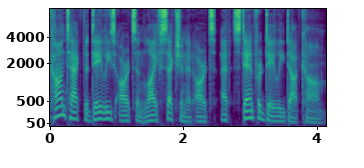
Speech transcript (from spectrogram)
Contact the Daily's Arts and Life section at arts at stanforddaily.com.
